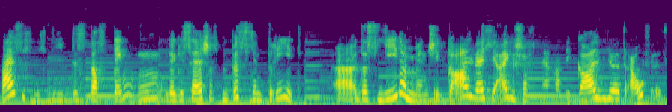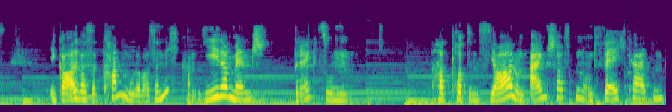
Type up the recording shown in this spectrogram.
weiß ich nicht, die, dass das Denken der Gesellschaft ein bisschen dreht. Äh, dass jeder Mensch, egal welche Eigenschaften er hat, egal wie er drauf ist, egal was er kann oder was er nicht kann. Jeder Mensch trägt so ein, hat Potenzial und Eigenschaften und Fähigkeiten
